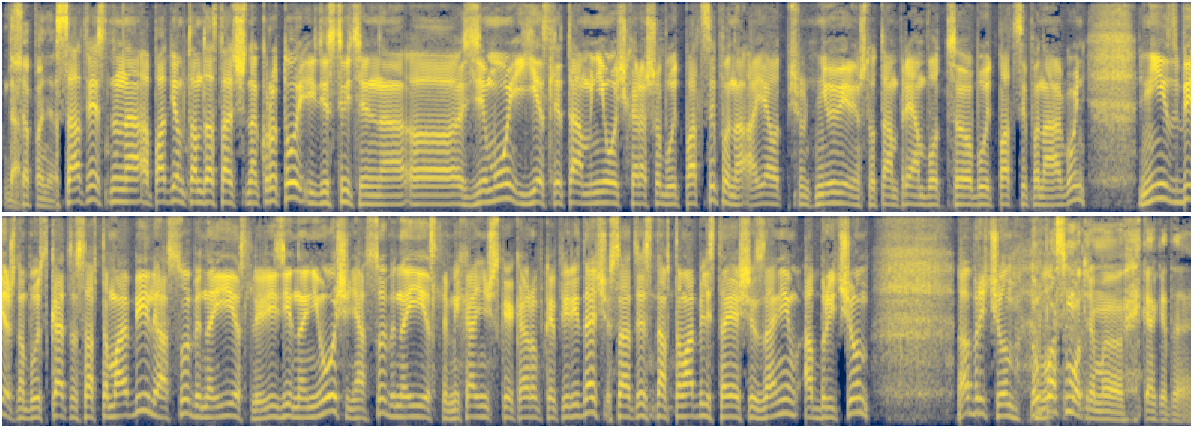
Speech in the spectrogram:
Да. Все понятно. Соответственно, подъем там достаточно крутой, и действительно, э, зимой, если там не очень хорошо будет подсыпано, а я вот почему-то не уверен, что там прям вот э, будет подсыпано огонь, неизбежно будет скатываться автомобиль, особенно если резина не очень, особенно если механическая коробка передач, соответственно, автомобиль, стоящий за ним, обречен, обречен. Ну, Вот. посмотрим, э, как это,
